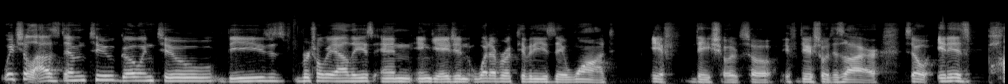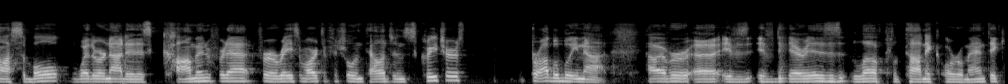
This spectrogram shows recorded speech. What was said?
which allows them to go into these virtual realities and engage in whatever activities they want if they show so if they show desire. So it is possible whether or not it is common for that for a race of artificial intelligence creatures probably not. However uh, if if there is love platonic or romantic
